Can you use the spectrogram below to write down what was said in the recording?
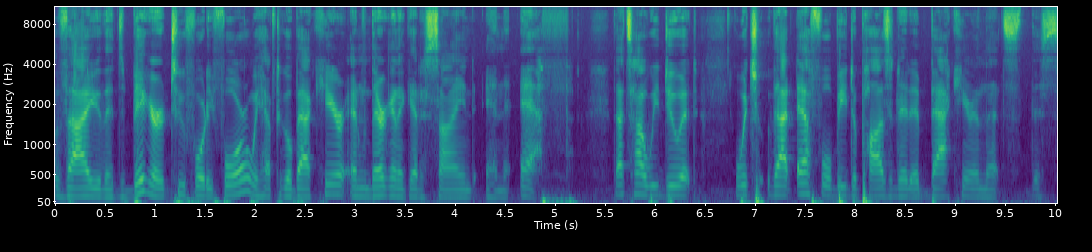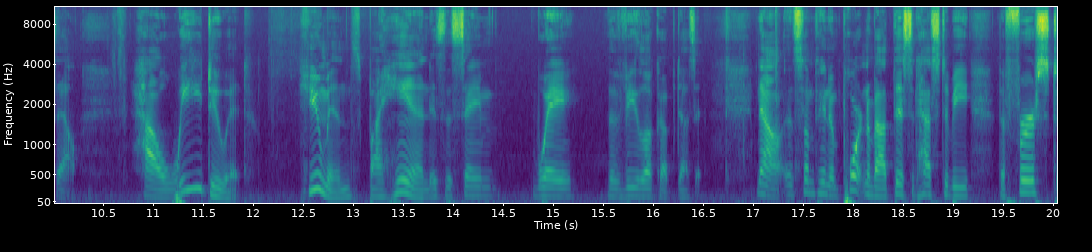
value that's bigger, 244, we have to go back here and they're going to get assigned an F. That's how we do it, which that F will be deposited back here in that, this cell. How we do it, humans, by hand, is the same way the VLOOKUP does it. Now, something important about this, it has to be, the first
